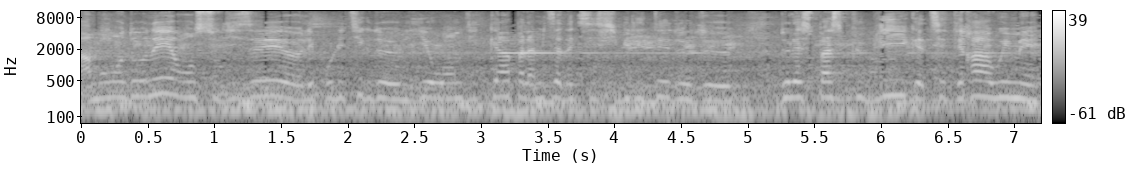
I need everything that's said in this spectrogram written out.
à un moment donné, on se disait euh, les politiques de, liées au handicap, à la mise en accessibilité de, l'espace public, etc. Oui, mais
